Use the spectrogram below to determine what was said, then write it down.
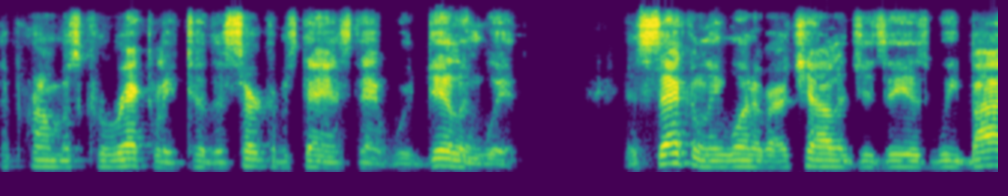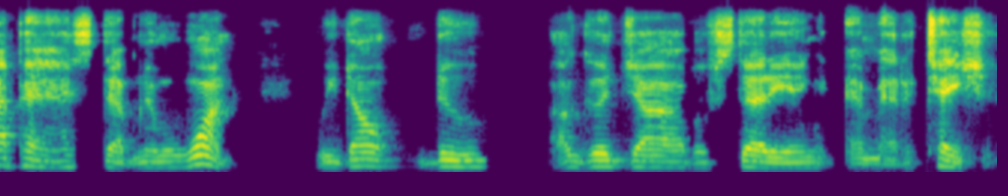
the promise correctly to the circumstance that we're dealing with. And secondly, one of our challenges is we bypass step number one. We don't do a good job of studying and meditation.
